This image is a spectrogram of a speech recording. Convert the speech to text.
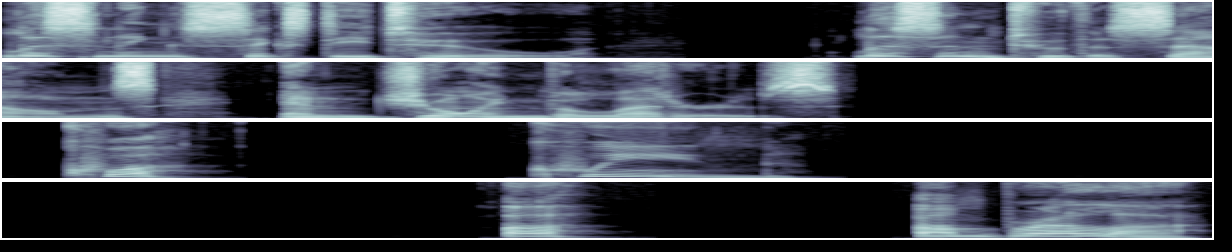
Listening 62. Listen to the sounds and join the letters. Qu, queen. Uh, umbrella.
